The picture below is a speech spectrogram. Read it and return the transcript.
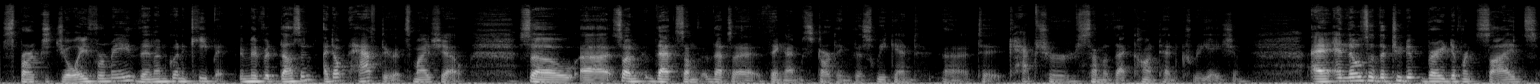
sparks joy for me, then I'm going to keep it, and if it doesn't, I don't have to. It's my show. So uh, so I'm, that's some that's a thing I'm starting this weekend uh, to capture some of that content creation. And, and those are the two di- very different sides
